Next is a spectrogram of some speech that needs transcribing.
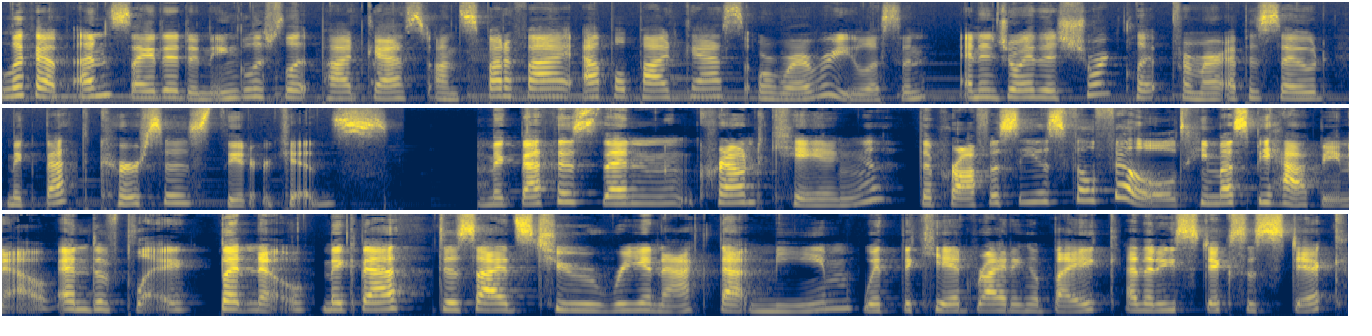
look up Unsighted, an English lit podcast on Spotify, Apple Podcasts, or wherever you listen, and enjoy this short clip from our episode Macbeth Curses Theater Kids. Macbeth is then crowned king. The prophecy is fulfilled. He must be happy now. End of play. But no, Macbeth decides to reenact that meme with the kid riding a bike, and then he sticks a stick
